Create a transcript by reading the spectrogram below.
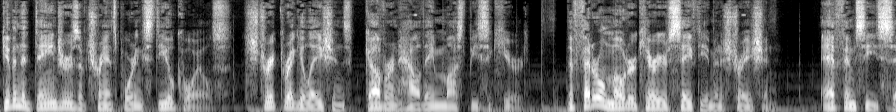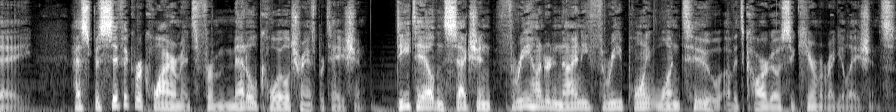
Given the dangers of transporting steel coils, strict regulations govern how they must be secured. The Federal Motor Carrier Safety Administration, FMCSA, has specific requirements for metal coil transportation, detailed in Section 393.12 of its cargo securement regulations.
